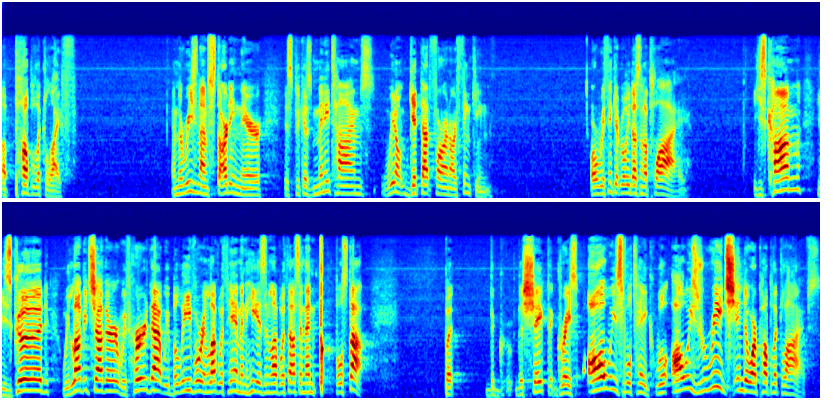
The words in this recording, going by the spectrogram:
a public life. And the reason I'm starting there is because many times we don't get that far in our thinking, or we think it really doesn't apply, He's come, He's good, we love each other, we've heard that, we believe we're in love with Him, and He is in love with us, and then full stop. But the, the shape that grace always will take will always reach into our public lives.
